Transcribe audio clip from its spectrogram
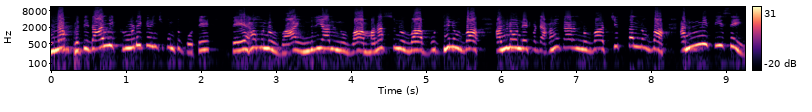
ఇలా ప్రతిదాన్ని క్రోడీకరించుకుంటూ పోతే దేహము నువ్వా ఇంద్రియాలు నువ్వా మనస్సు నువ్వా బుద్ధి నువ్వా అందులో ఉండేటువంటి అహంకారం నువ్వా చిత్తం నువ్వా అన్ని తీసేయి.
